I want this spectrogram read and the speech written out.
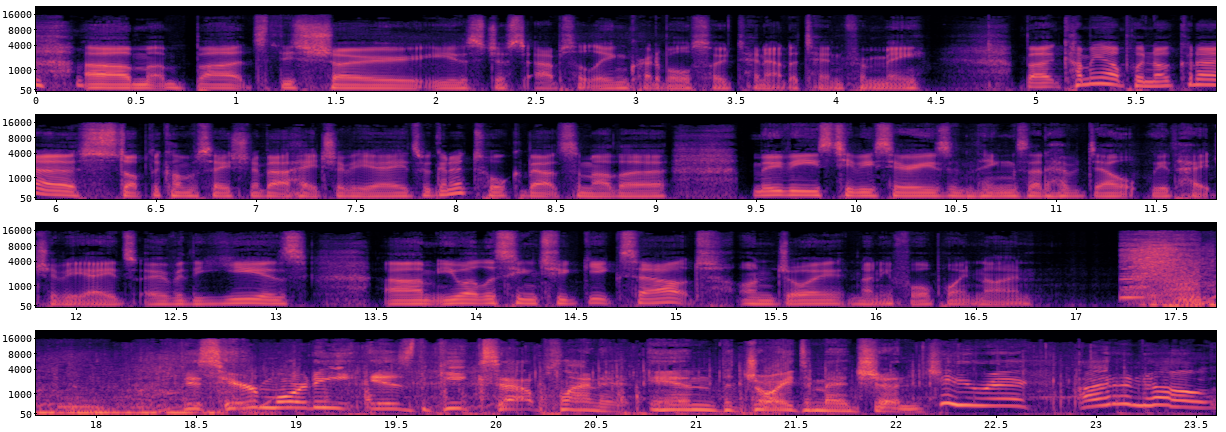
um, but this show is just absolutely incredible, so 10 out of 10 from me. But coming up, we're not going to stop the conversation about HIV/AIDS. We're going to talk about some other movies, TV series, and things that have dealt with HIV/AIDS over the years. Um, you are listening to Geeks Out on Joy 94.9. This here, Morty, is the Geeks Out planet in the Joy Dimension. Gee, Rick, I don't know.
